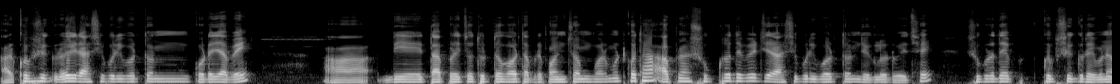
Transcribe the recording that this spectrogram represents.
আর খুব শীঘ্রই রাশি পরিবর্তন করে যাবে। দিয়ে তারপরে চতুর্থ ঘর, তারপরে পঞ্চম ঘর, মোট কথা আপনার শুক্রদেবের যে রাশি পরিবর্তন যেগুলো রয়েছে, শুক্রদেব খুব শীঘ্রই মানে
